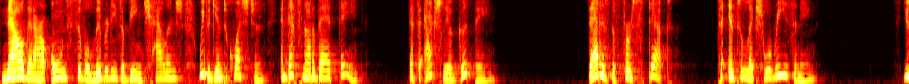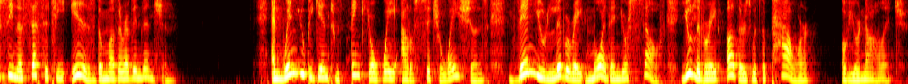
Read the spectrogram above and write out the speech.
Now that our own civil liberties are being challenged, we begin to question, and that's not a bad thing. That's actually a good thing. That is the first step to intellectual reasoning. You see, necessity is the mother of invention. And when you begin to think your way out of situations, then you liberate more than yourself. You liberate others with the power of your knowledge.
